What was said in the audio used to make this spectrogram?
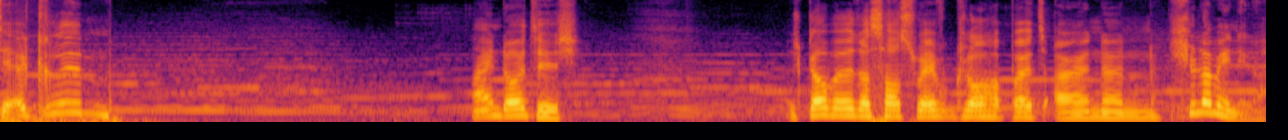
Der Grimm. Eindeutig. Ich glaube, das Haus Ravenclaw hat bald einen Schüler weniger.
